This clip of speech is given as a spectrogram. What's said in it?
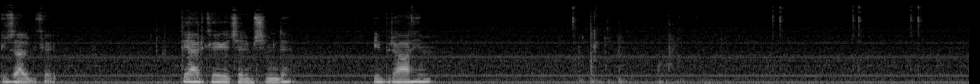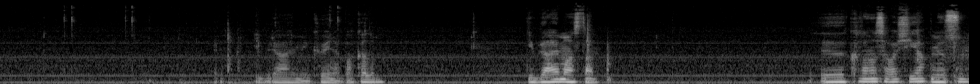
Güzel bir köy. Diğer köye geçelim şimdi. İbrahim. Evet, İbrahim'in köyüne bakalım. İbrahim Aslan. Ee, klan savaşı yapmıyorsun.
